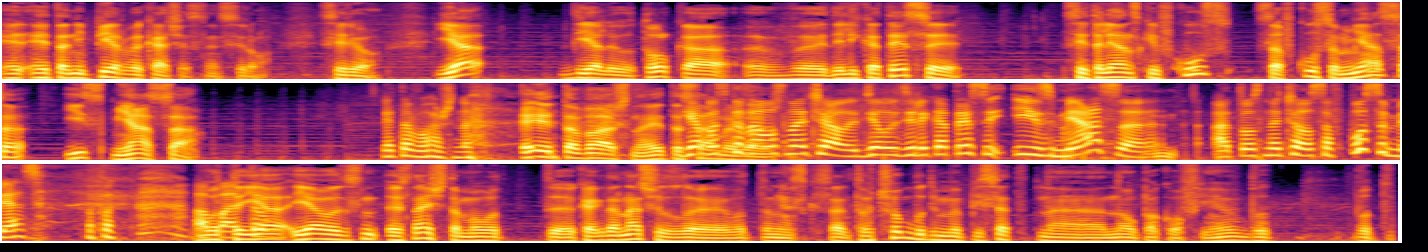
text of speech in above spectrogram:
это не первое качественное сырье. сырье. Я делаю только в деликатесы с итальянский вкус, со вкусом мяса из мяса. Это важно. Это важно, это я бы сказала важное. сначала, делаю деликатесы из мяса, а то сначала со вкусом мяса, а а вот потом... я, я вот, зн- знаешь, там вот, э, когда начал, э, вот мне сказали, то что будем писать на, на упаковке? Я вот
